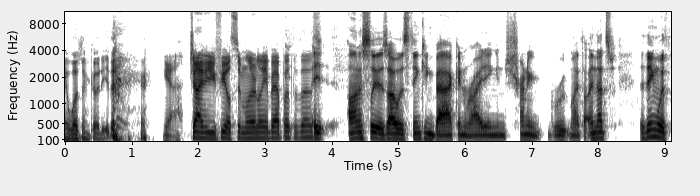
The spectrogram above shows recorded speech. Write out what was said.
it wasn't good either. yeah, John, do you feel similarly about both of those? It, honestly, as I was thinking back and writing and trying to group my thought, and that's the thing with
